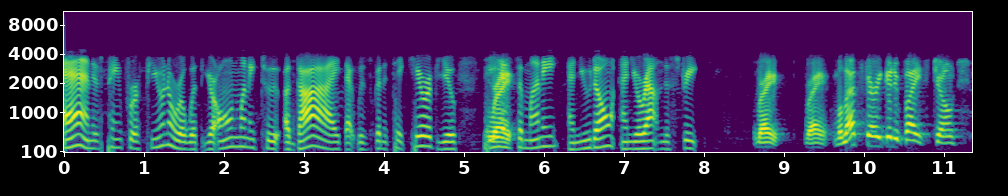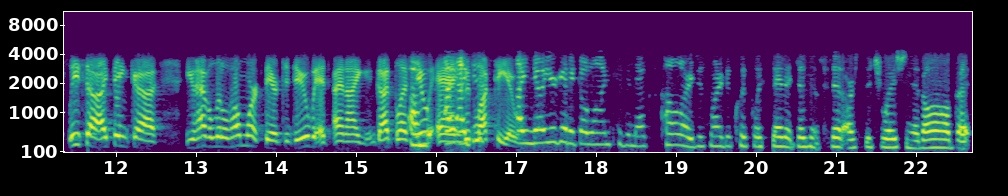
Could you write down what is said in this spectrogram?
and is paying for a funeral with your own money to a guy that was going to take care of you. He Right. has the money and you don't, and you're out in the street. Right, right. Well, that's very good advice, Joan. Lisa, I think uh, you have a little homework there to do, and- and I God bless Um, you, and I, I good just, luck to you. I know you're going to go on to the next caller. I just wanted to quickly say that doesn't fit our situation at all, but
